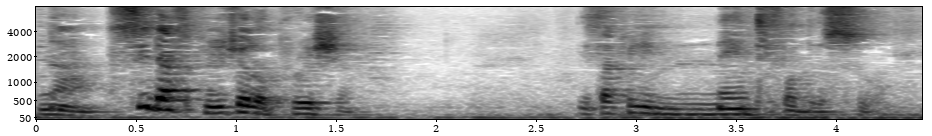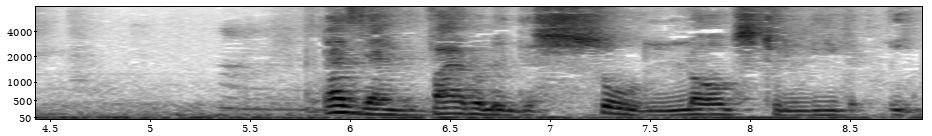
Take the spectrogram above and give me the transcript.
Now, see that spiritual operation is actually meant for the soul. That's the environment the soul loves to live in.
